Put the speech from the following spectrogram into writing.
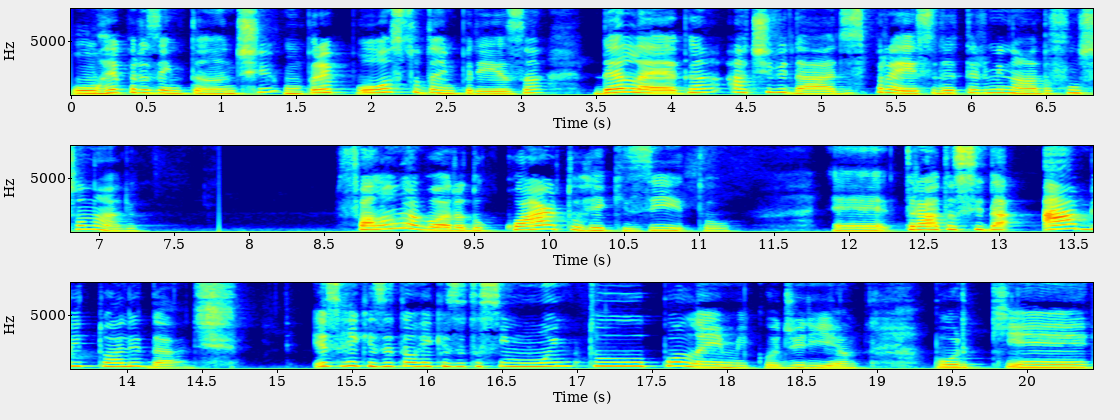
um representante, um preposto da empresa, delega atividades para esse determinado funcionário. Falando agora do quarto requisito, é, trata-se da habitualidade. Esse requisito é um requisito assim muito polêmico, eu diria, porque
